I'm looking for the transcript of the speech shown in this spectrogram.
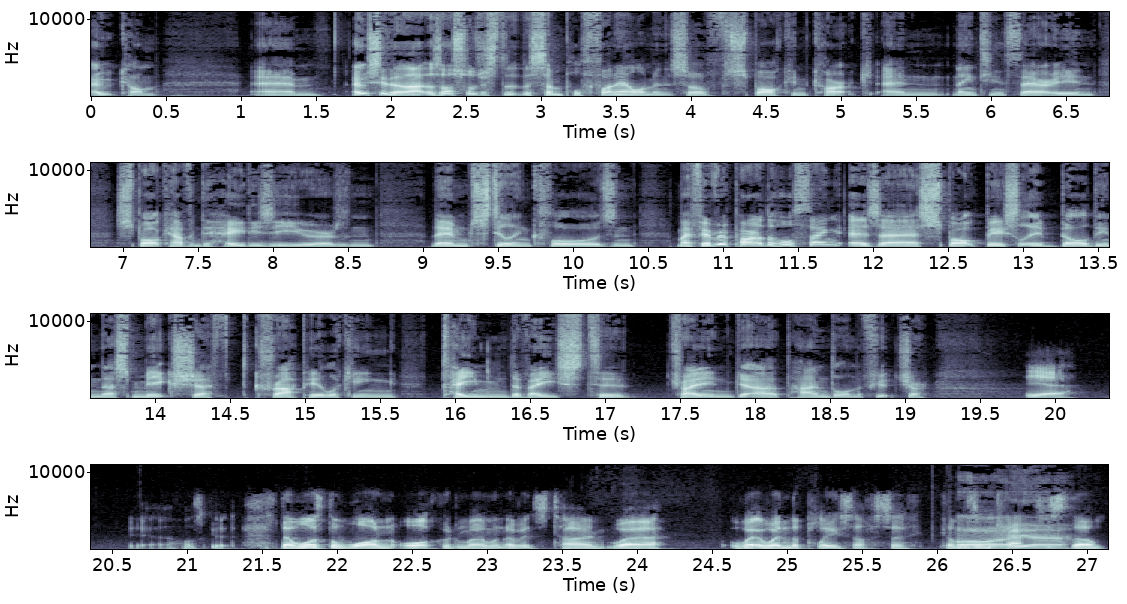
outcome. Um, outside of that, there's also just the, the simple fun elements of Spock and Kirk in 1930, and Spock having to hide his ears, and them stealing clothes. And my favourite part of the whole thing is uh, Spock basically building this makeshift, crappy-looking time device to try and get a handle on the future. Yeah, yeah, that was good. There was the one awkward moment of its time where when the police officer comes Oh, and catches yeah. them,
